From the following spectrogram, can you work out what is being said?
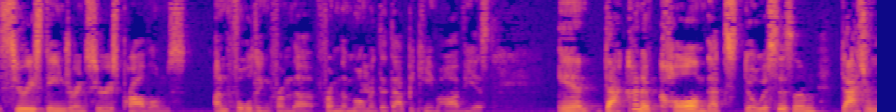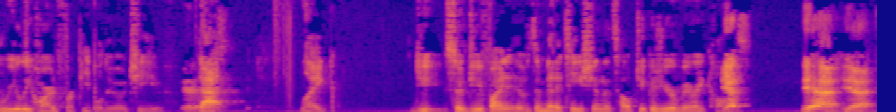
serious danger and serious problems unfolding from the from the moment that that became obvious. And that kind of calm, that stoicism, that's really hard for people to achieve. It that, is. like, do you, so do you find it was a meditation that's helped you because you're very calm? Yes. Yeah, yeah.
